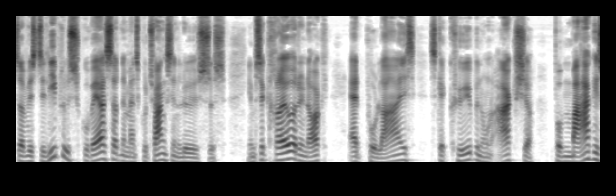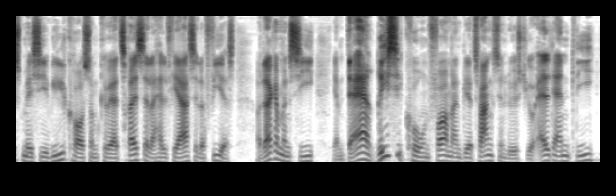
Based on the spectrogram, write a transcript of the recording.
Så hvis det lige pludselig skulle være sådan, at man skulle tvangsindløses, jamen så kræver det nok, at Polaris skal købe nogle aktier på markedsmæssige vilkår, som kan være 60 eller 70 eller 80. Og der kan man sige, jamen der er risikoen for, at man bliver tvangsindløst jo alt andet lige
